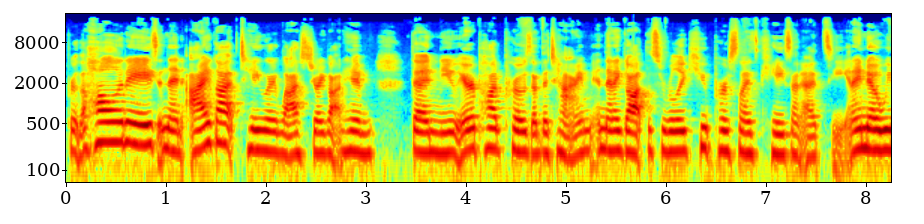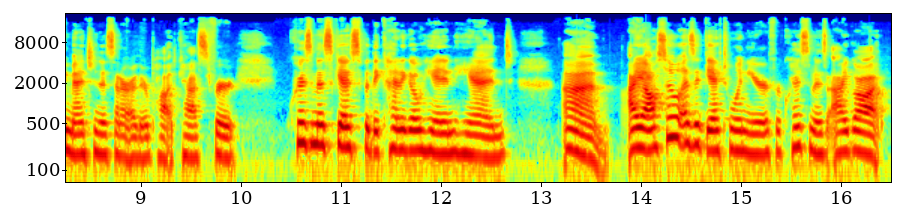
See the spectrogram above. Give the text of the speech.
for the holidays. And then I got Taylor last year. I got him the new AirPod Pros at the time. And then I got this really cute personalized case on Etsy. And I know we mentioned this in our other podcast for Christmas gifts, but they kind of go hand in hand. Um, I also, as a gift one year for Christmas, I got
